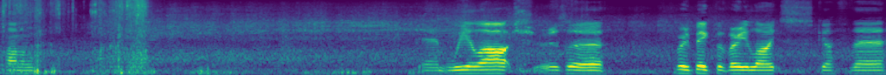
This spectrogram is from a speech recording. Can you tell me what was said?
Panel. Again, wheel arch. There's a very big but very light scuff there.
